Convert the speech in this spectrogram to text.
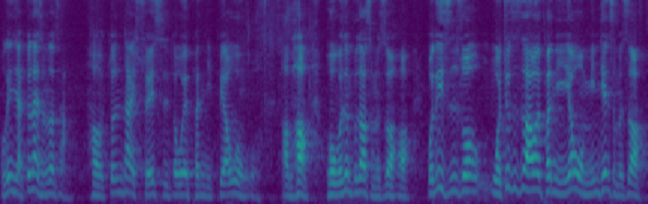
我跟你讲，敦泰什么时候涨？好，敦泰随时都会喷，你不要问我，好不好？我我真的不知道什么时候哈。我的意思是说，我就是知道会喷，你要我明天什么时候？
